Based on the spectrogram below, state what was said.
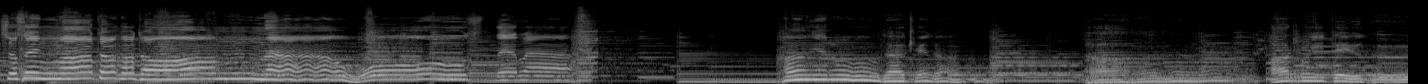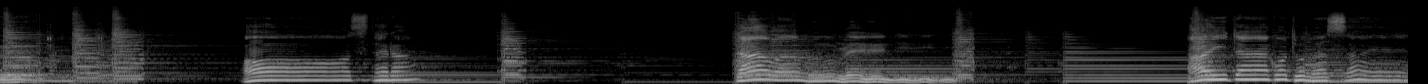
所詮男と女をかげろうだけがああ歩いてゆくオーステラ戯れに吐いた言葉さえ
